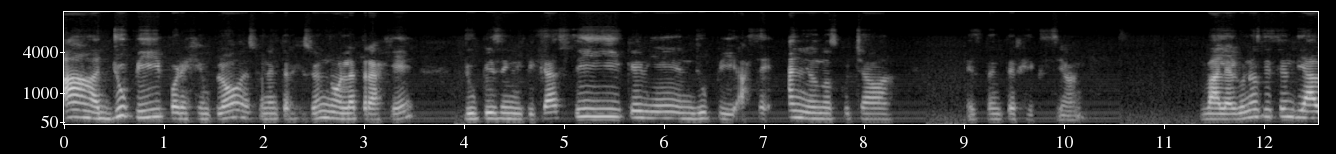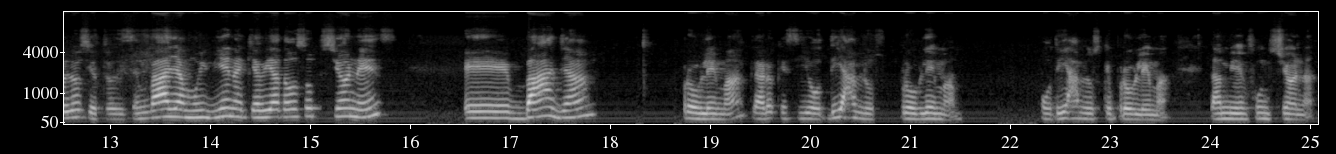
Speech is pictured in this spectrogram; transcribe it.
Ah, yupi, por ejemplo, es una interjección, no la traje. Yupi significa sí, qué bien, yupi. Hace años no escuchaba esta interjección. Vale, algunos dicen diablos y otros dicen vaya, muy bien, aquí había dos opciones. Eh, vaya problema, claro que sí, o diablos, problema, o diablos, qué problema, también funciona.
